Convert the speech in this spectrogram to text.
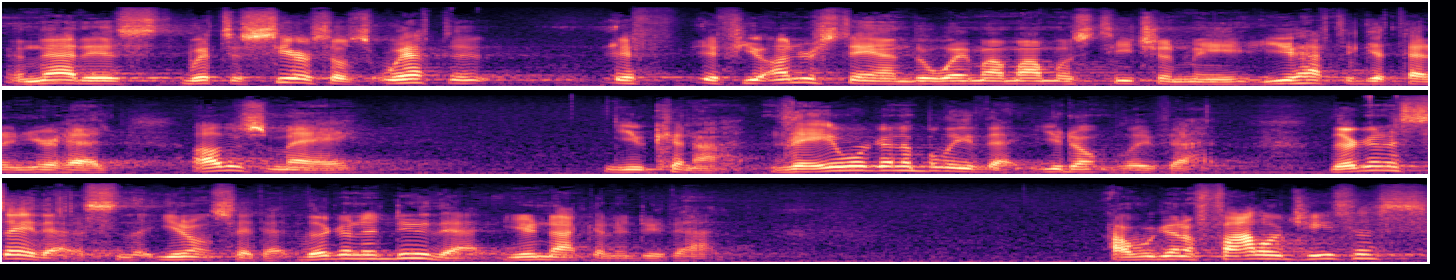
And that is, we have to see ourselves. We have to, if, if you understand the way my mom was teaching me, you have to get that in your head. Others may, you cannot. They were going to believe that. You don't believe that. They're going to say that. So you don't say that. They're going to do that. You're not going to do that. Are we going to follow Jesus?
